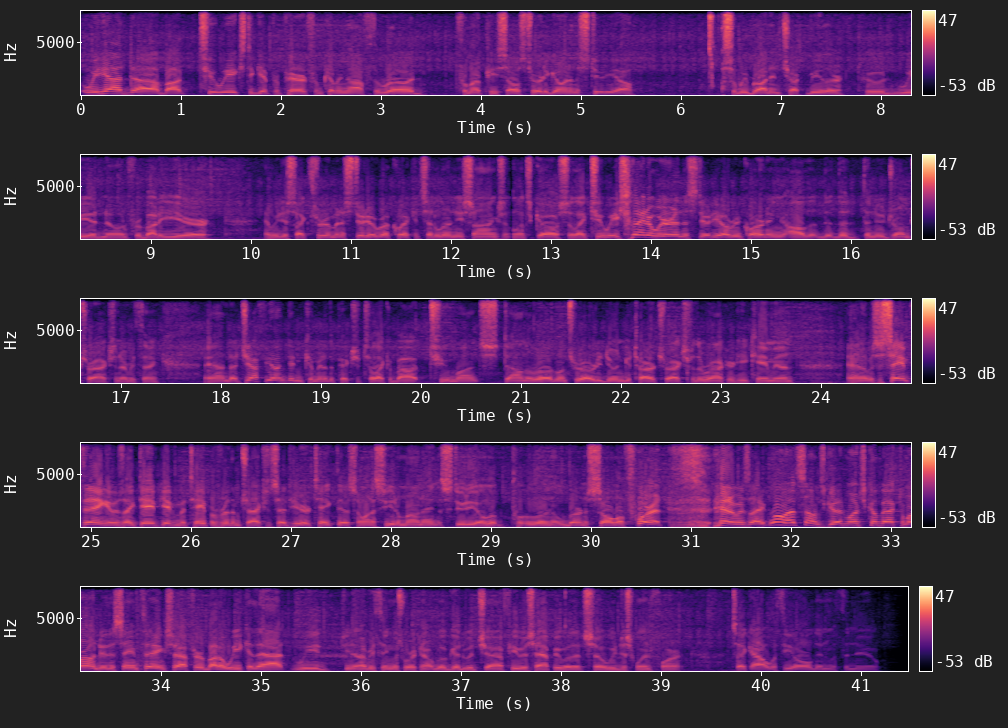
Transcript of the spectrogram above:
We had uh, about two weeks to get prepared from coming off the road from our Peace Sells tour to going into the studio. So we brought in Chuck Behler, who we had known for about a year, and we just like threw him in a studio real quick and said, learn these songs and let's go. So like two weeks later, we were in the studio recording all the, the, the new drum tracks and everything. And uh, Jeff Young didn't come into the picture till like about two months down the road. Once we were already doing guitar tracks for the record, he came in. And it was the same thing. It was like Dave gave him a tape of rhythm tracks and said, here, take this. I want to see you tomorrow night in the studio. Learn a, learn a solo for it. And it was like, well, that sounds good. Why don't you come back tomorrow and do the same thing? So after about a week of that, we, you know, everything was working out real good with Jeff. He was happy with it, so we just went for it. It's like out with the old, in with the new.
